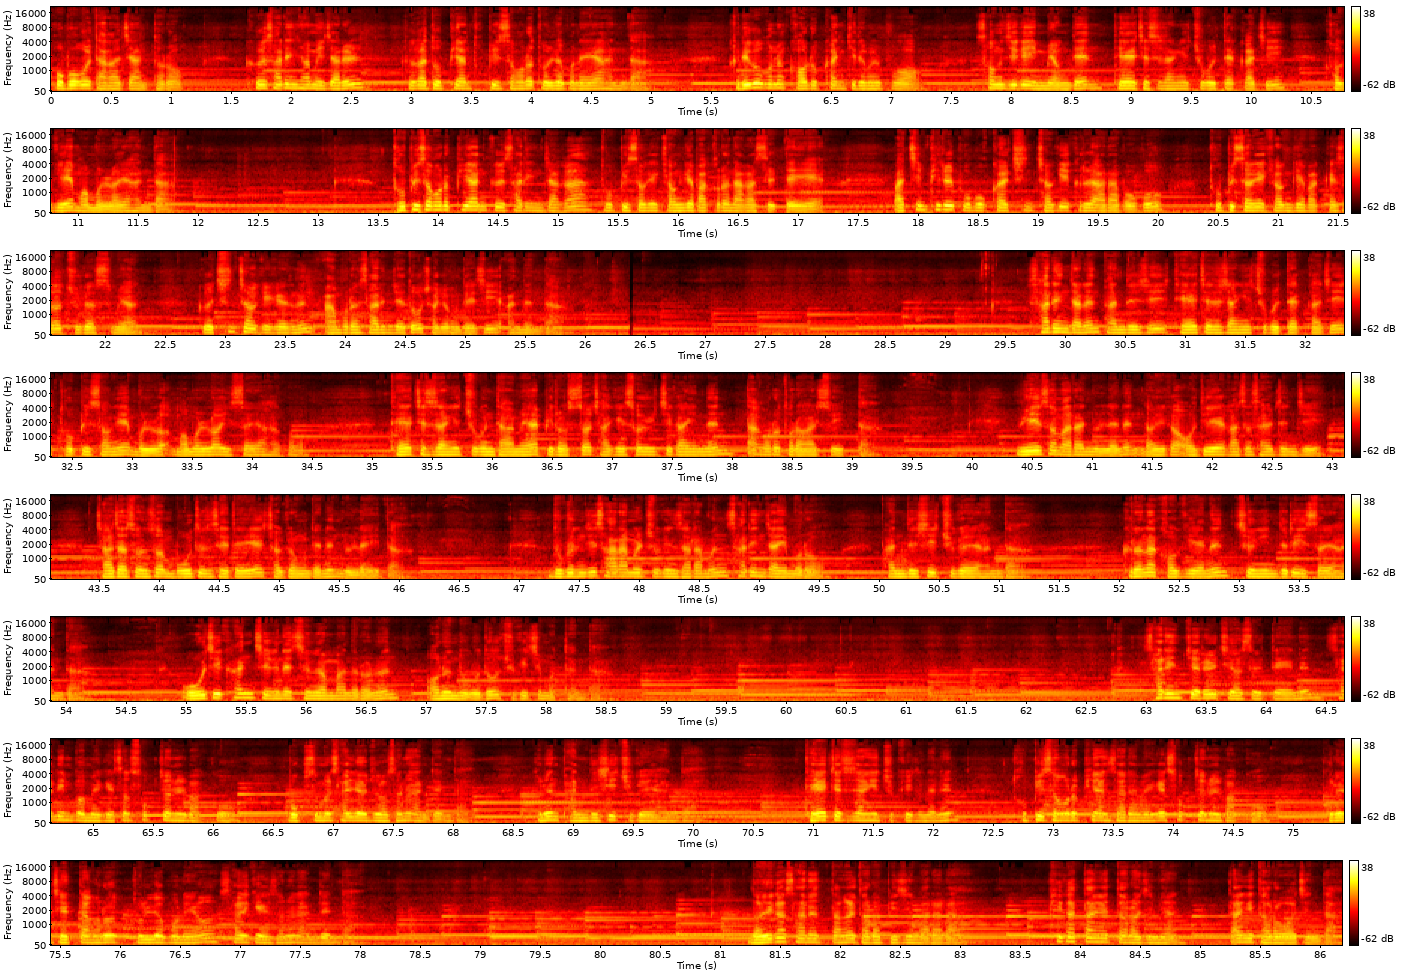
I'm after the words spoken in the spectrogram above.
보복을 당하지 않도록 그 살인 혐의자를 그가 도피한 도피성으로 돌려보내야 한다. 그리고 그는 거룩한 기름을 부어 성직에 임명된 대제사장이 죽을 때까지 거기에 머물러야 한다. 도피성으로 피한 그 살인자가 도피성의 경계 밖으로 나갔을 때에 마침 피를 보복할 친척이 그를 알아보고 도피성의 경계 밖에서 죽였으면 그 친척에게는 아무런 살인죄도 적용되지 않는다. 살인자는 반드시 대제사장이 죽을 때까지 도피성에 물러, 머물러 있어야 하고 대제사장이 죽은 다음에야 비로소 자기 소유지가 있는 땅으로 돌아갈 수 있다. 위에서 말한 율례는 너희가 어디에 가서 살든지 자자손손 모든 세대에 적용되는 율례이다. 누구든지 사람을 죽인 사람은 살인자이므로 반드시 죽여야 한다. 그러나 거기에는 증인들이 있어야 한다. 오직 한 증인의 증언만으로는 어느 누구도 죽이지 못한다. 살인죄를 지었을 때에는 살인범에게서 속전을 받고 목숨을 살려주어서는 안 된다. 그는 반드시 죽여야 한다. 대제사장이 죽기 전에는 도피성으로 피한 사람에게 속전을 받고 그를 제 땅으로 돌려보내어 살게 해서는 안 된다. 너희가 사는 땅을 더럽히지 말아라. 피가 땅에 떨어지면 땅이 더러워진다.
